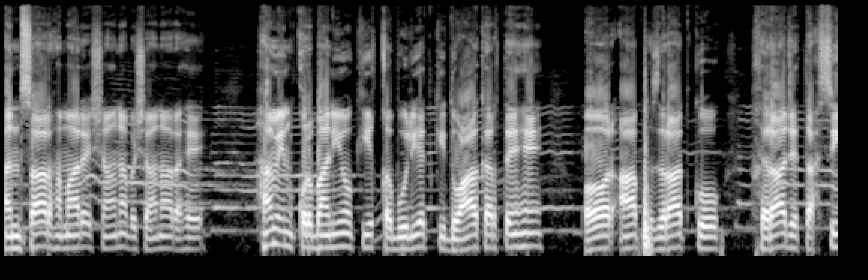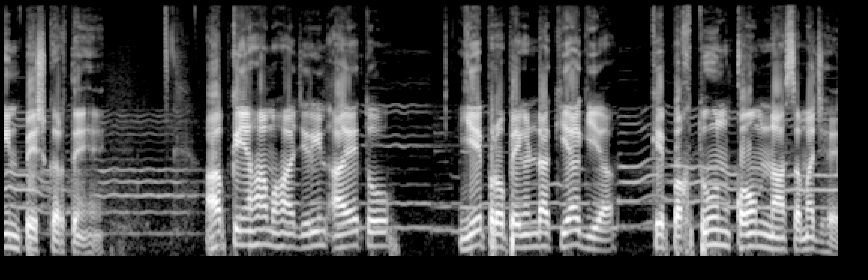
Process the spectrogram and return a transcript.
انصار ہمارے شانہ بشانہ رہے۔ ہم ان قربانیوں کی قبولیت کی دعا کرتے ہیں اور آپ حضرات کو خراج تحسین پیش کرتے ہیں۔ آپ کے یہاں مہاجرین آئے تو یہ پروپیگنڈا کیا گیا کہ پختون قوم ناسمجھ ہے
